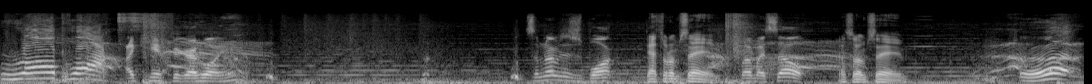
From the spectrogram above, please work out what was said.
raw blocks. I can't figure out who I am. Sometimes I just block That's what I'm saying. by myself. That's what I'm saying. Uh.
